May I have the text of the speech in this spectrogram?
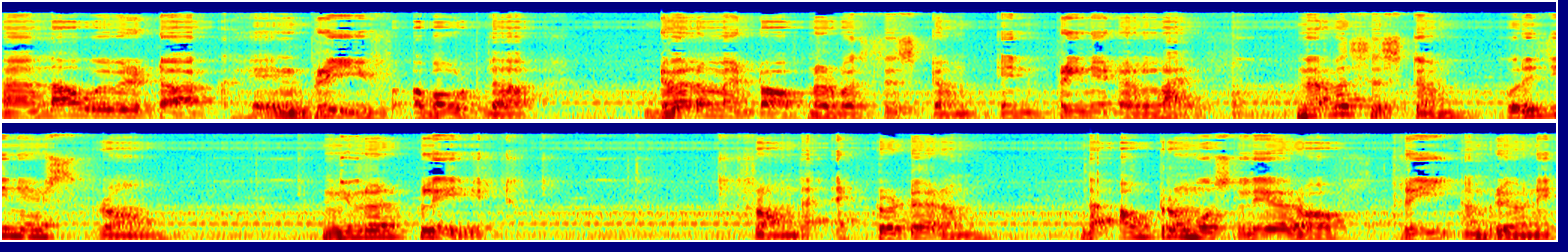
Uh, now we will talk in brief about the development of nervous system in prenatal life. Nervous system originates from neural plate from the ectoderm, the outermost layer of three embryonic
